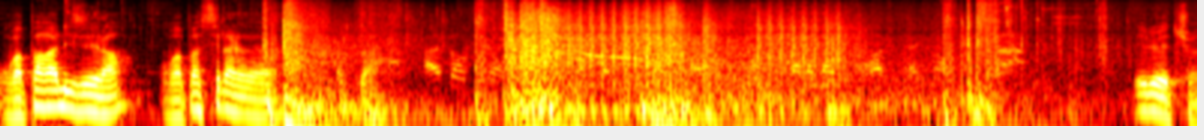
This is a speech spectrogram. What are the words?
On va paralyser là. On va passer la. Hop là. Et le headshot.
